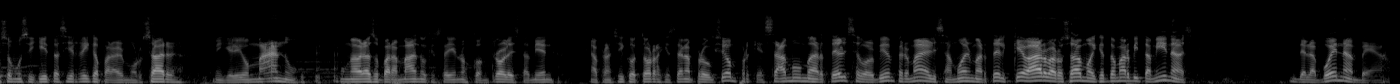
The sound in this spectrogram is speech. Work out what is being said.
Puso musiquita así rica para almorzar, mi querido Manu. Un abrazo para Manu, que está ahí en los controles. También a Francisco Torres, que está en la producción, porque Samu Martel se volvió a enfermar. El Samuel Martel. Qué bárbaro, Samu. Hay que tomar vitaminas. De las buenas, vea.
